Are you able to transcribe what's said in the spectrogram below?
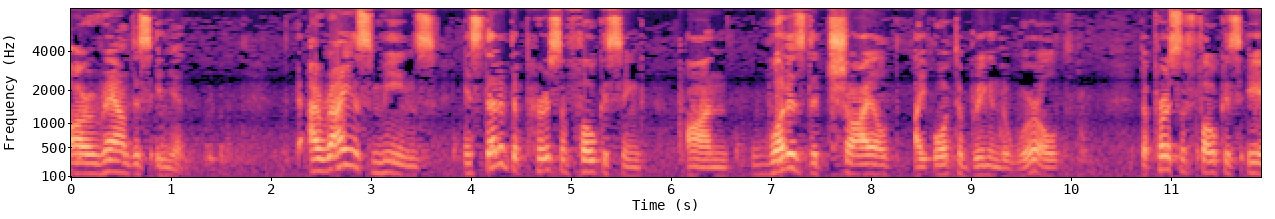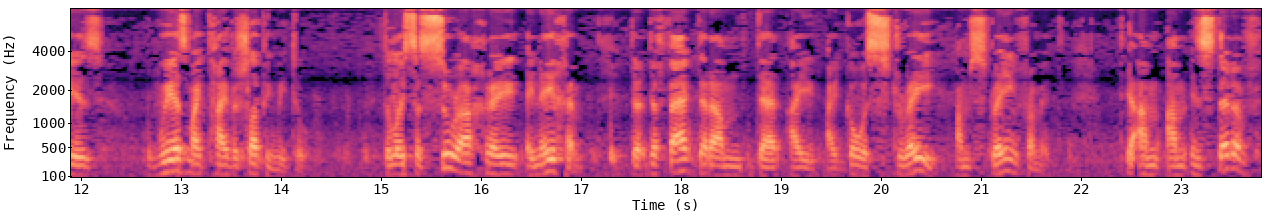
are around this inyan. Arias means instead of the person focusing on what is the child I ought to bring in the world, the person's focus is where's my taiva schlepping me to? The the, fact that I'm that I, I go astray, I'm straying from it. I'm, I'm instead of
